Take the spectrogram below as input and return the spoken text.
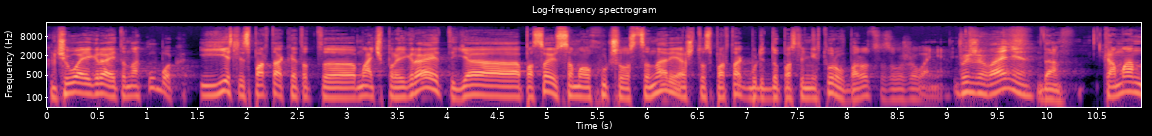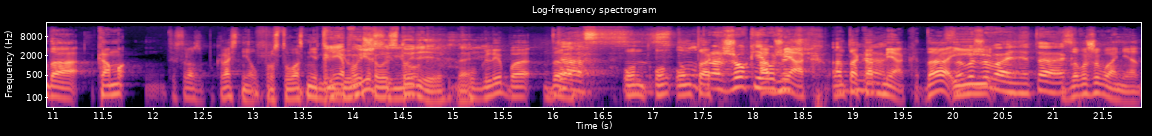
Ключевая игра – это на кубок. И если «Спартак» этот э, матч проиграет, я опасаюсь самого худшего сценария, что «Спартак» будет до последних туров бороться за выживание. Выживание? Да. Команда... кома- Ты сразу покраснел. Просто у вас нет Глеб вышел из студии, да. У Глеба... Да. Да, он, он, он так прожег, я уже обмяк. ч- Он так обмяк. Да, За и- выживание, так. За выживание.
